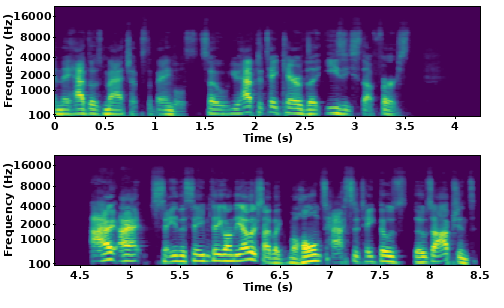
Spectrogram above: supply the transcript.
and they have those matchups, the Bengals. So you have to take care of the easy stuff first. I, I say the same thing on the other side. Like Mahomes has to take those those options.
